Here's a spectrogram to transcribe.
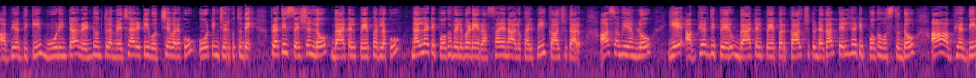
అభ్యర్థికి మూడింట రెండొంతుల మెజారిటీ వచ్చే వరకు ఓటింగ్ జరుగుతుంది. ప్రతి సెషన్లో బ్యాటల్ పేపర్లకు నల్లటి పొగ వెలువడే రసాయనాలు కలిపి కాల్చుతారు. ఆ సమయంలో ఏ అభ్యర్థి పేరు బ్యాటల్ పేపర్ కాల్చుతుండగా తెల్లటి పొగ వస్తుందో ఆ అభ్యర్థి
